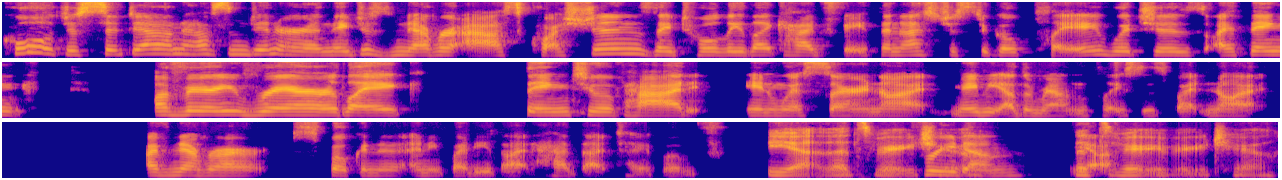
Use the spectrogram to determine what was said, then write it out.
cool, just sit down and have some dinner. And they just never asked questions. They totally like had faith in us just to go play, which is, I think, a very rare like thing to have had in Whistler, not maybe other mountain places, but not. I've never spoken to anybody that had that type of Yeah, that's very true. That's yeah. very, very true.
